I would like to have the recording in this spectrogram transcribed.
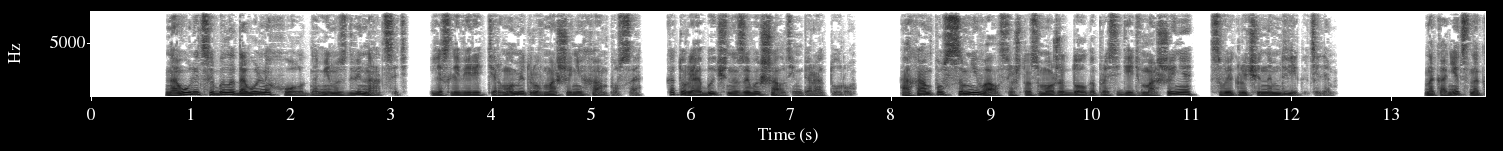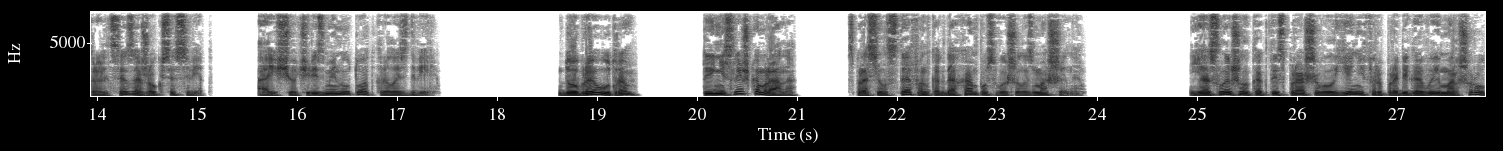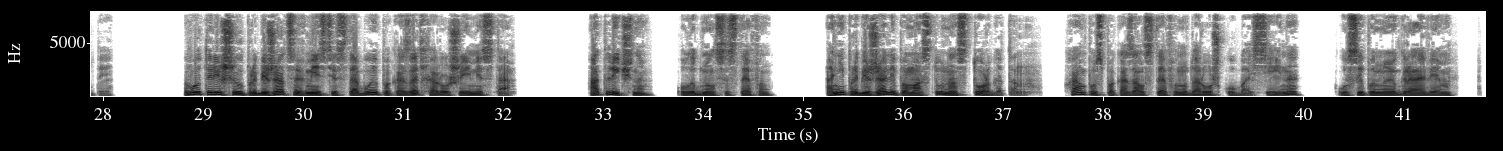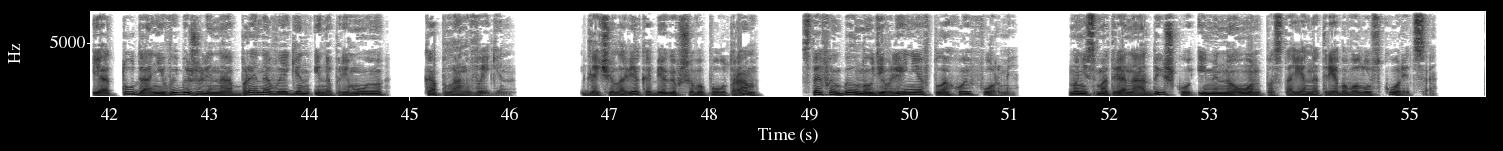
На улице было довольно холодно, минус 12, если верить термометру в машине Хампуса, который обычно завышал температуру. А Хампус сомневался, что сможет долго просидеть в машине с выключенным двигателем. Наконец на крыльце зажегся свет, а еще через минуту открылась дверь. «Доброе утро. Ты не слишком рано?» — спросил Стефан, когда Хампус вышел из машины. «Я слышал, как ты спрашивал Енифер про беговые маршруты. Вот и решил пробежаться вместе с тобой и показать хорошие места». «Отлично», — улыбнулся Стефан. Они пробежали по мосту на Сторготон. Хампус показал Стефану дорожку у бассейна, усыпанную гравием, и оттуда они выбежали на Бренна-Веген и напрямую Каплан-Веген. Для человека, бегавшего по утрам, Стефан был на удивление в плохой форме. Но, несмотря на одышку, именно он постоянно требовал ускориться.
